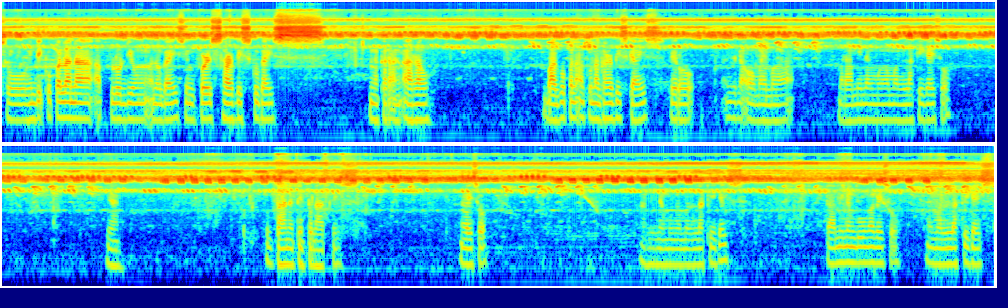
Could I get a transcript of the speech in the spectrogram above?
So hindi ko pala na upload yung ano guys yung first harvest ko guys nakaraang araw. Bago pa lang ako nag harvest guys pero andyan na oh may mga marami ng mga malaki guys oh. Yan. Puntahan natin to lahat guys. Guys oh. Dami ng mga malaki guys. Dami ng bunga guys oh. Ng malaki guys.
